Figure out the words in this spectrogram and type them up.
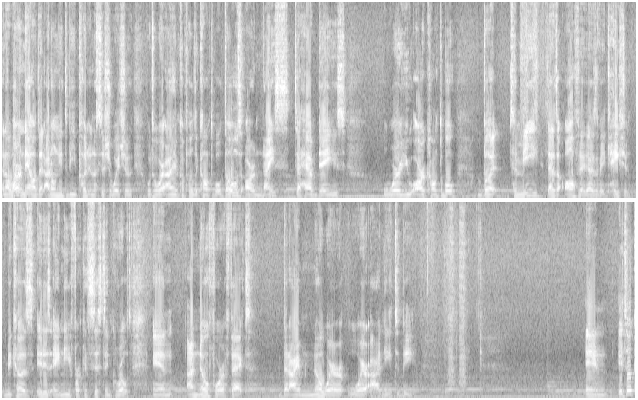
And I learned now that I don't need to be put in a situation to where I am completely comfortable. Those are nice to have days where you are comfortable, but to me, that is an off day, that is a vacation because it is a need for consistent growth. And I know for a fact that I am nowhere where I need to be. And it took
